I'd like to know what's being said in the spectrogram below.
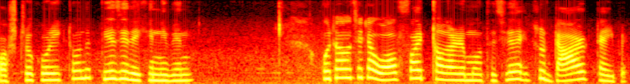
কষ্ট করে একটু আমাদের পেজে দেখে নেবেন। ওটা হচ্ছে এটা অফ হোয়াইট কালারের মধ্যে ছিল, একটু ডার্ক টাইপের।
